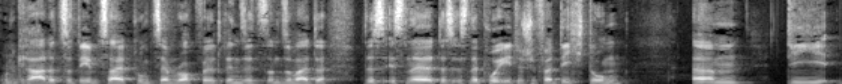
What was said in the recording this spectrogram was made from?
und mhm. gerade zu dem Zeitpunkt Sam Rockwell drin sitzt und so weiter, das ist eine, das ist eine poetische Verdichtung, ähm, die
